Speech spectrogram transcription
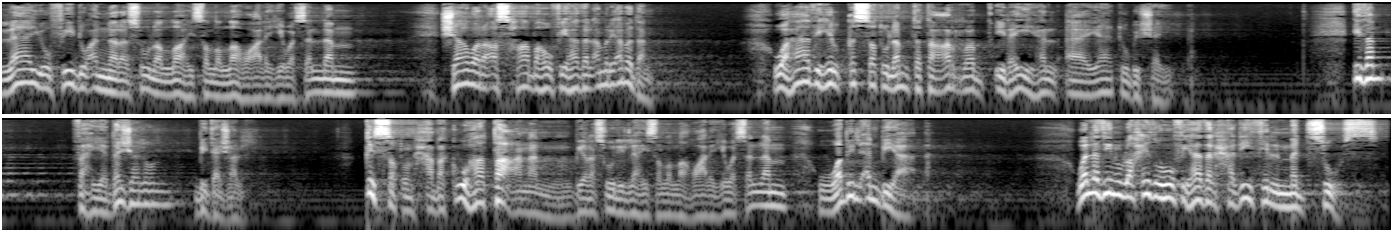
لا يفيد أن رسول الله صلى الله عليه وسلم شاور أصحابه في هذا الأمر أبدا. وهذه القصة لم تتعرض إليها الآيات بشيء. إذا فهي دجل بدجل. قصة حبكوها طعنا برسول الله صلى الله عليه وسلم وبالأنبياء. والذي نلاحظه في هذا الحديث المدسوس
